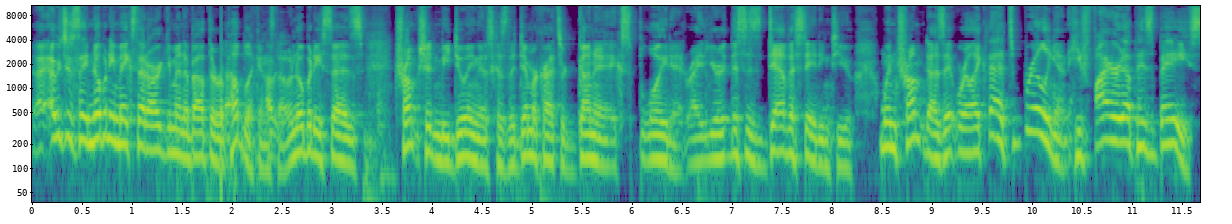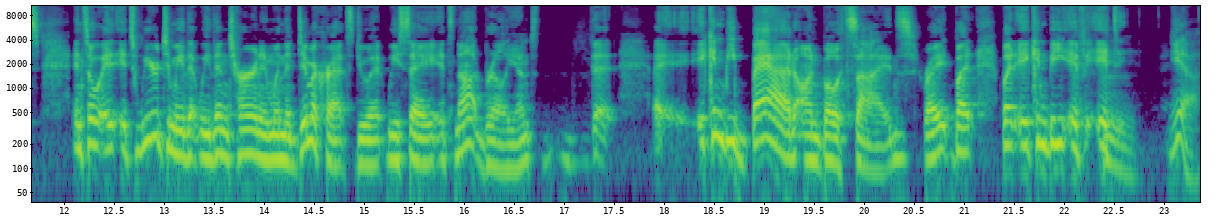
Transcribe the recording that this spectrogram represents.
i was just saying nobody makes that argument about the republicans uh, though. nobody says trump shouldn't be doing this because the democrats are going to exploit it right? You're this is devastating to you. When trump does it we're like that's brilliant. He fired up his base. And so it, it's weird to me that we then turn and when the democrats do it we say it's not brilliant that uh, it can be bad on both sides right? But but it can be if it hmm. Yeah.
